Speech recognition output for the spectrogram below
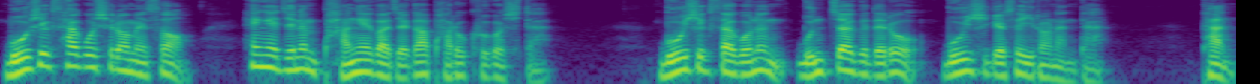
무의식 사고 실험에서 행해지는 방해 과제가 바로 그것이다. 무의식 사고는 문자 그대로 무의식에서 일어난다. 단,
